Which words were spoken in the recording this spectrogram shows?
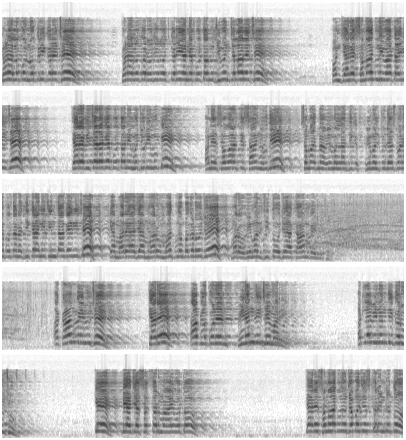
ઘણા લોકો નોકરી કરે છે. ઘણા લોકો રોજે રોજ કરી અને પોતાનું જીવન ચલાવે છે. પણ જ્યારે સમાજની વાત આવી છે, ત્યારે વિચારકે પોતાની મજૂરી મૂકી અને સવારથી સાંજ સુધી સમાજના વિમલના વિમલ ચુડાસમાને પોતાના દીકરાની ચિંતા કરી છે કે મારે આજે મારું મત ન બગડવું જોઈએ, મારો વિમલ જીતવો જોઈએ, આ કામ કર્યું છે. આ કામ કર્યું છે. ત્યારે આપ લોકોને વિનંતી છે મારી. એટલે વિનંતી કરું છું કે બે હજાર સત્તરમાં આવ્યો હતો, ત્યારે સમાજનો જબરજસ્ત કરંટ હતો.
